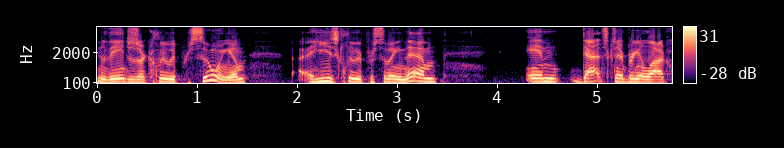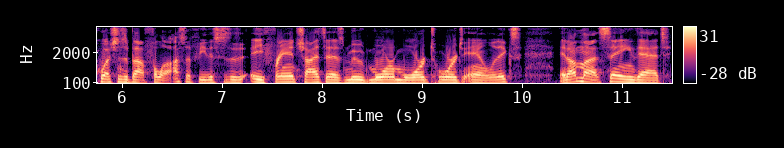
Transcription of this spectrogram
you know, the Angels are clearly pursuing him. He's clearly pursuing them. And that's going to bring a lot of questions about philosophy. This is a franchise that has moved more and more towards analytics. And I'm not saying that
